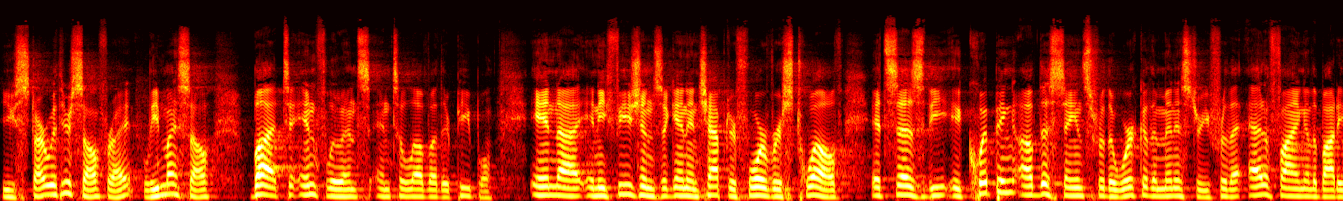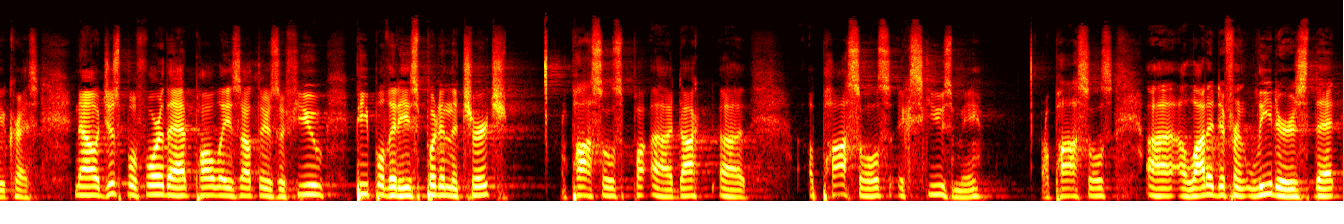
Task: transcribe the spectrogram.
You start with yourself, right? Lead myself, but to influence and to love other people. In, uh, in Ephesians, again in chapter 4, verse 12, it says, The equipping of the saints for the work of the ministry, for the edifying of the body of Christ. Now, just before that, Paul lays out there's a few people that he's put in the church apostles, uh, doc, uh, apostles, excuse me, apostles, uh, a lot of different leaders that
